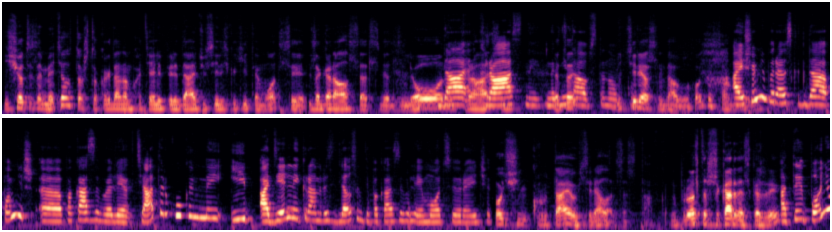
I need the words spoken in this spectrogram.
Еще ты заметил то, что когда нам хотели передать, усилить какие-то эмоции, загорался цвет зеленый, да, красный. красный, нагнетал обстановку. Интересный, да, был ход на самом А деле. еще мне понравилось, когда, помнишь, э, показывали театр кукольный, и отдельный экран разделялся, где показывали эмоцию Рэйчет. Очень крутая у сериала заставка. Ну просто шикарная, скажи. А ты понял,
